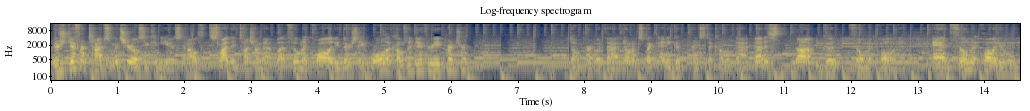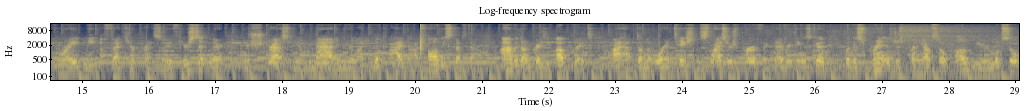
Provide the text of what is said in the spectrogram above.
There's different types of materials you can use, and I'll slightly touch on that. But filament quality, there's a roll that comes with your 3D printer. Don't print with that. Don't expect any good prints to come of that. That is not good filament quality and filament quality will greatly affect your print. So if you're sitting there, and you're stressed and you're mad and you're like, look, I got all these steps down. I haven't done crazy upgrades. I have done the orientation, the slicer's perfect, everything is good, but this print is just printing out so ugly or looks so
